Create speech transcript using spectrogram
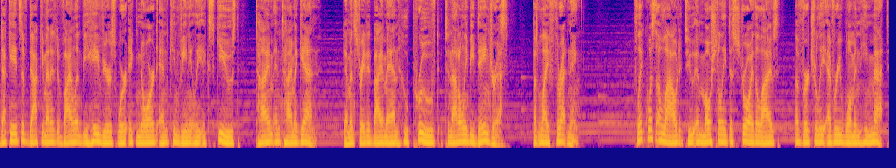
Decades of documented violent behaviors were ignored and conveniently excused time and time again, demonstrated by a man who proved to not only be dangerous, but life threatening. Flick was allowed to emotionally destroy the lives of virtually every woman he met,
